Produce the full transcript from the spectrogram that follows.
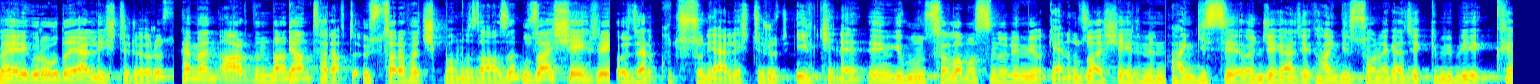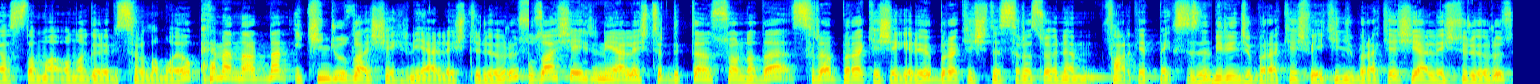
Layeli Grove'u da yerleştiriyoruz. Hemen ardından yan tarafta üst tarafa çıkmamız lazım. Uzay şehri özel kutusunu yerleştiriyoruz ilkine. Dediğim gibi bunun sıralamasının önemi yok. Yani uzay şehrinin hangisi önce gelecek hangisi sonra gelecek gibi bir kıyaslama ona göre bir sıralama yok. Hemen ardından ikinci uzay şehrini yerleştiriyoruz. Uzay şehrini yerleştirdikten sonra da sıra Brakeş'e geliyor. Brakeş'i de sırası önem fark etmeksizin birinci Brakeş ve ikinci Brakeş yerleştiriyoruz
